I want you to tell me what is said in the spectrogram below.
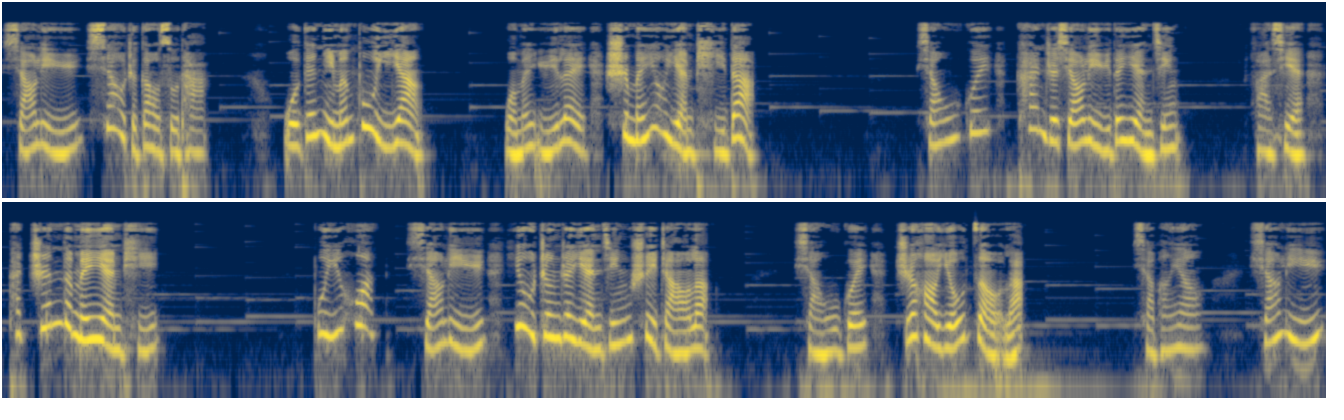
小鲤鱼笑着告诉他：“我跟你们不一样。”我们鱼类是没有眼皮的。小乌龟看着小鲤鱼的眼睛，发现它真的没眼皮。不一会儿，小鲤鱼又睁着眼睛睡着了，小乌龟只好游走了。小朋友，小鲤鱼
